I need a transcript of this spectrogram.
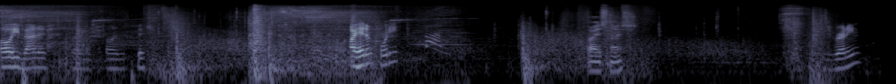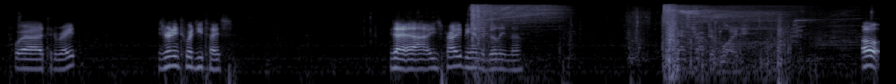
Oh he vanished. I'm calling this bitch. I hit him 40. Nice, nice. He's running to, uh, to the right. He's running towards you, Tice. He's, uh, uh, he's probably behind the building though. Gas trap deployed. Oh,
